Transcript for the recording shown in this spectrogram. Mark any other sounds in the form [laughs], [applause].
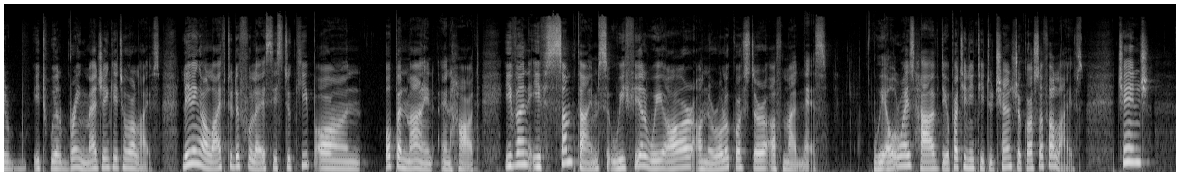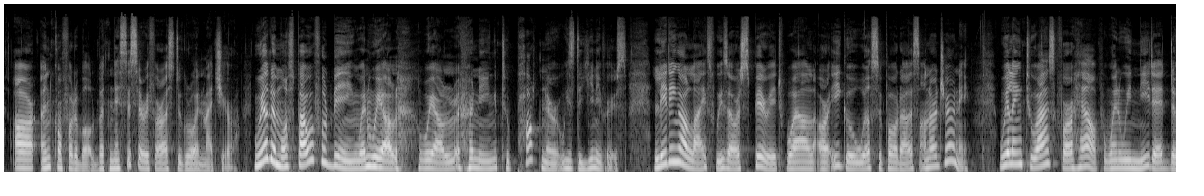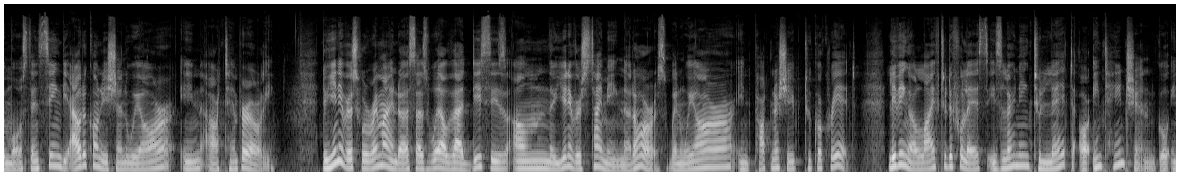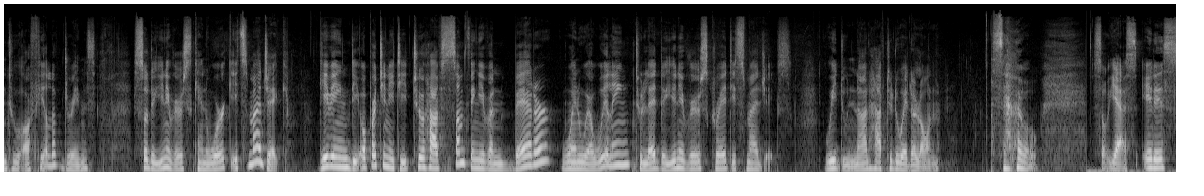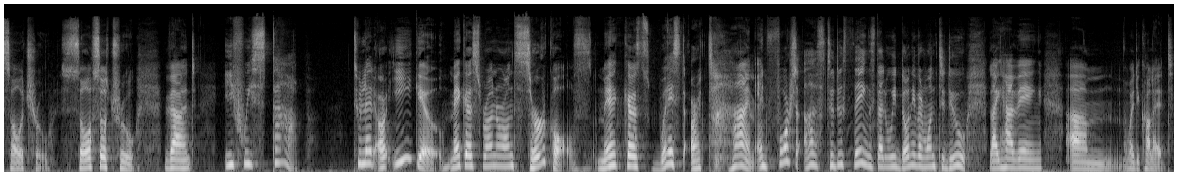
it will bring magic into our lives. Living our life to the fullest is to keep on open mind and heart, even if sometimes we feel we are on a roller coaster of madness. We always have the opportunity to change the course of our lives. Change are uncomfortable but necessary for us to grow and mature. We are the most powerful being when we are we are learning to partner with the universe, leading our lives with our spirit while our ego will support us on our journey. Willing to ask for help when we need it the most and seeing the outer condition we are in are temporarily. The universe will remind us as well that this is on the universe timing, not ours, when we are in partnership to co create. Living our life to the fullest is learning to let our intention go into our field of dreams so the universe can work its magic, giving the opportunity to have something even better when we are willing to let the universe create its magics. We do not have to do it alone. [laughs] So, so, yes, it is so true, so, so true that if we stop to let our ego make us run around circles, make us waste our time, and force us to do things that we don't even want to do, like having, um, what do you call it?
